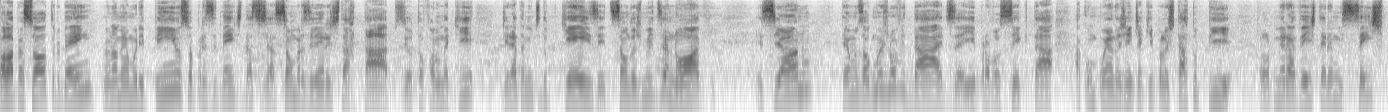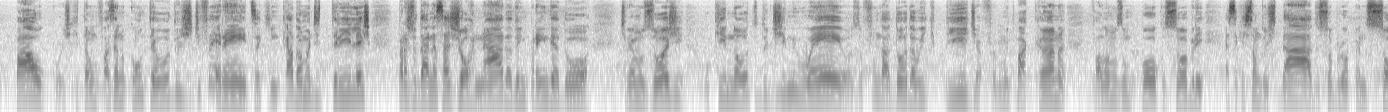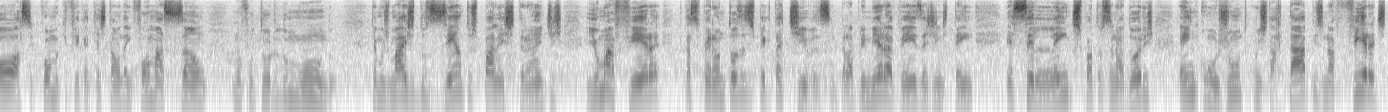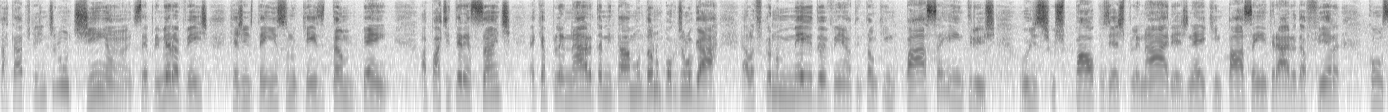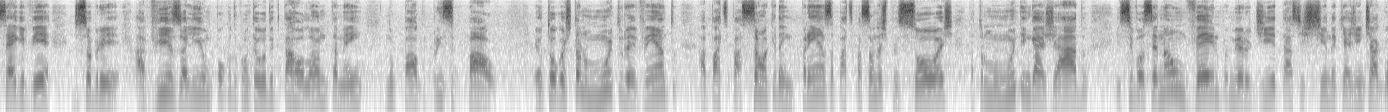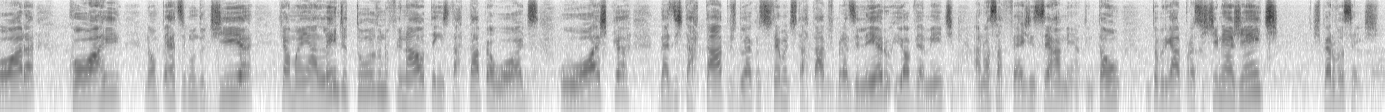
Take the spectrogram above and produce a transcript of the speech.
Olá pessoal, tudo bem? Meu nome é Muripinho, sou presidente da Associação Brasileira de Startups e eu estou falando aqui diretamente do Case, edição 2019. Esse ano temos algumas novidades aí para você que está acompanhando a gente aqui pelo Startup. Pela primeira vez teremos seis palcos que estão fazendo conteúdos diferentes aqui, em cada uma de trilhas para ajudar nessa jornada do empreendedor. Tivemos hoje o keynote do Jimmy Wales, o fundador da Wikipedia, foi muito bacana. Falamos um pouco sobre essa questão dos dados, sobre o open source, como que fica a questão da informação no futuro do mundo. Temos mais de 200 palestrantes e uma feira que está superando todas as expectativas. Assim. Pela primeira vez a gente tem excelente excelentes patrocinadores em conjunto com startups, na feira de startups que a gente não tinha antes. É a primeira vez que a gente tem isso no case também. A parte interessante é que a plenária também está mudando um pouco de lugar. Ela fica no meio do evento, então quem passa entre os, os, os palcos e as plenárias, né, e quem passa entre a área da feira, consegue ver de sobre aviso ali um pouco do conteúdo que está rolando também no palco principal. Eu estou gostando muito do evento, a participação aqui da imprensa, a participação das pessoas, está todo mundo muito engajado. E se você não veio no primeiro dia e está assistindo aqui a gente agora, corre, não perde o segundo dia, que amanhã, além de tudo, no final tem Startup Awards, o Oscar das startups, do ecossistema de startups brasileiro e, obviamente, a nossa festa de encerramento. Então, muito obrigado por assistirem a gente, espero vocês.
